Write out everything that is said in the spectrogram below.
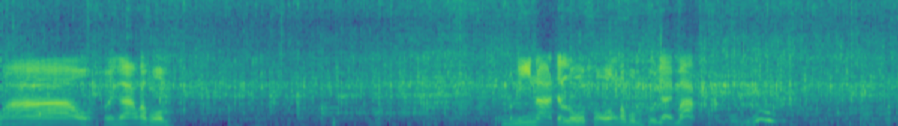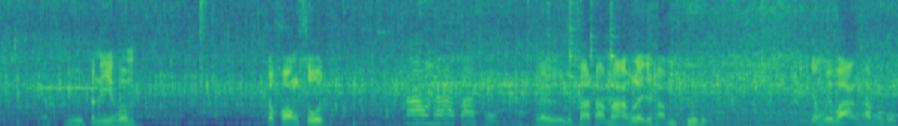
ว้าว สวยงามครับผม ตัวนี้น่าจะโลสองครับผมตัวใหญ่มากดูปนีครับผมเจ้าของสูตรข้าวหน้าปลาแกค่ะ เออลูกค้าถามหาเมื่อไหรจะทำ ยังไม่ว่างทำครับผม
